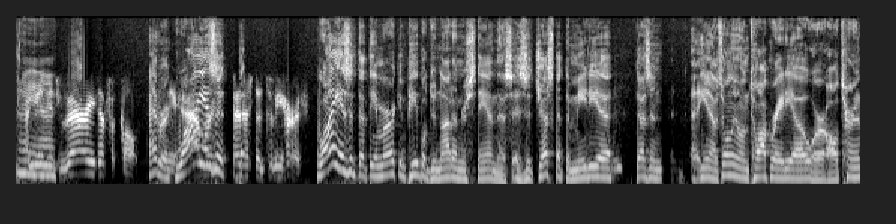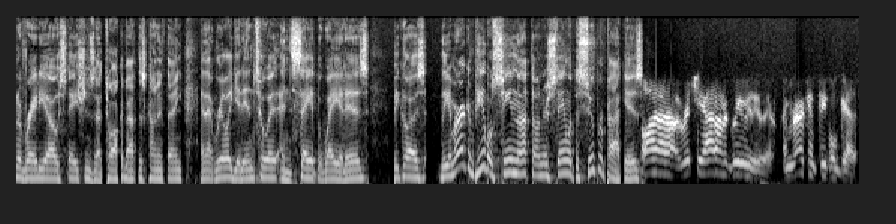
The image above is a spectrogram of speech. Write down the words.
Oh, I mean, it's very difficult Hedrick, why is it that- to be heard. Why is it that the American people do not understand this? Is it just that the media doesn't, uh, you know, it's only on talk radio or alternative radio stations that talk about this kind of thing and that really get into it and say it the way it is? Because the American people seem not to understand what the super PAC is. Oh, no, no, Richie, I don't agree with you there. American people get it.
